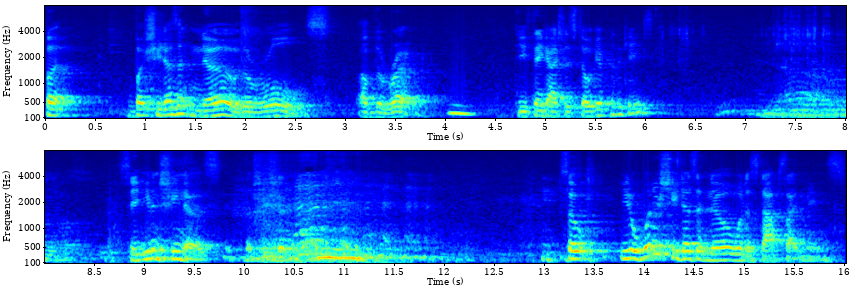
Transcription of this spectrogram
But, but she doesn't know the rules of the road. Mm. Do you think I should still give her the keys? No. See, even she knows that she shouldn't. so, you know, what if she doesn't know what a stop sign means?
